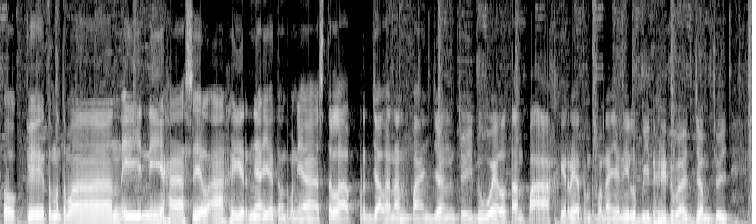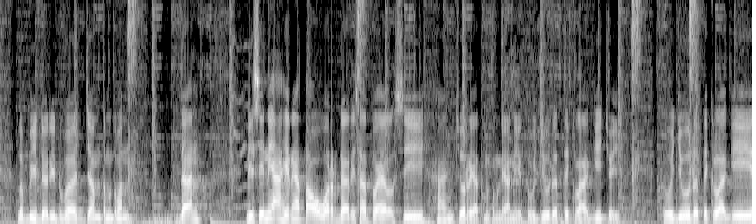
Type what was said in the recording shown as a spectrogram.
Oke teman-teman ini hasil akhirnya ya teman-teman ya. Setelah perjalanan panjang cuy duel tanpa akhir ya teman-teman. Ya ini lebih dari dua jam cuy. Lebih dari dua jam teman-teman. Dan di sini akhirnya tower dari satu LC hancur ya teman-teman. Ya nih 7 detik lagi cuy. 7 detik lagi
